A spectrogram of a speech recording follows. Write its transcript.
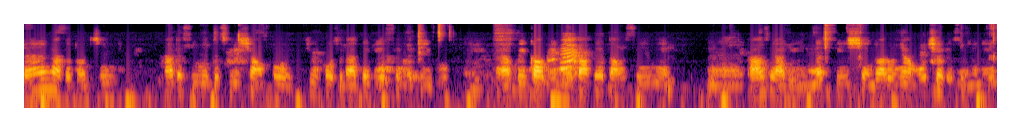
တန်းကတော်တော်ချင်းထားတဲ့စီးနဲ့တစီးရှောင်းဖို့ကျူဖို့ဆိုတာတိတ်ပြီးစင်မကြည့်ဘူးအဲခွေးကောင်းပြီးတော့တဲ့တောင်စီးနဲ့ ကားဆရာတွေလက်စီးရှင်သွားလို့ညမိုးချုပ်လို့ဆိုရင်လည်း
